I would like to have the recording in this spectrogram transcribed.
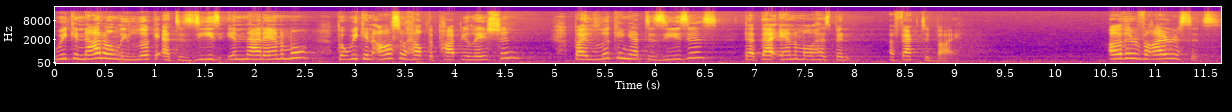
We can not only look at disease in that animal, but we can also help the population by looking at diseases that that animal has been affected by. Other viruses.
